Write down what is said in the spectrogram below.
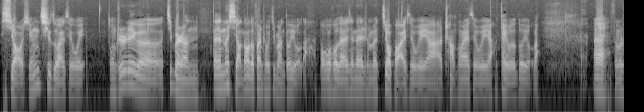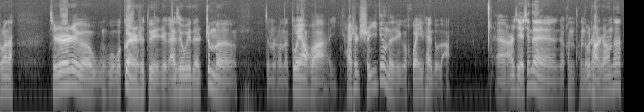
小型七座 SUV。总之，这个基本上大家能想到的范畴基本上都有了，包括后来现在什么轿跑 SUV 啊、敞篷 SUV 啊，该有的都有了。哎，怎么说呢？其实这个我我个人是对这个 SUV 的这么怎么说呢多样化还是持一定的这个怀疑态度的啊。呃，而且现在很很多厂商他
